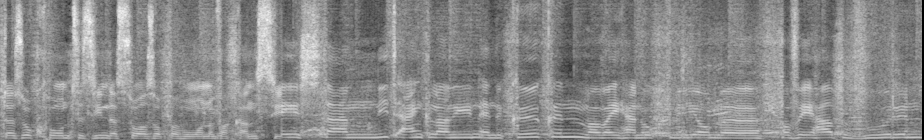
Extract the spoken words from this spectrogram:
dat is ook gewoon te zien, dat is zoals op een gewone vakantie. Wij staan niet enkel alleen in de keuken, maar wij gaan ook mee om, uh, of wij helpen voeren.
